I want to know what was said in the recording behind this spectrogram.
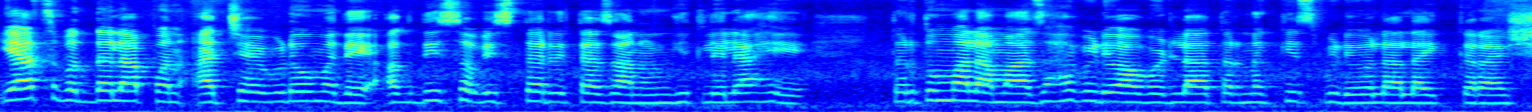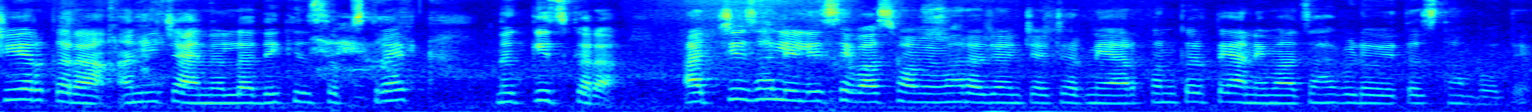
याचबद्दल आपण आजच्या व्हिडिओमध्ये अगदी सविस्तररित्या जाणून घेतलेले आहे. तर तुम्हाला माझा हा व्हिडिओ आवडला तर नक्कीच व्हिडिओला लाईक करा शेअर करा आणि चॅनलला देखील सबस्क्राईब नक्कीच करा. आजची झालेली सेवा स्वामी महाराजांच्या चरणी अर्पण करते आणि माझा हा व्हिडिओ इथंच थांबवते.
